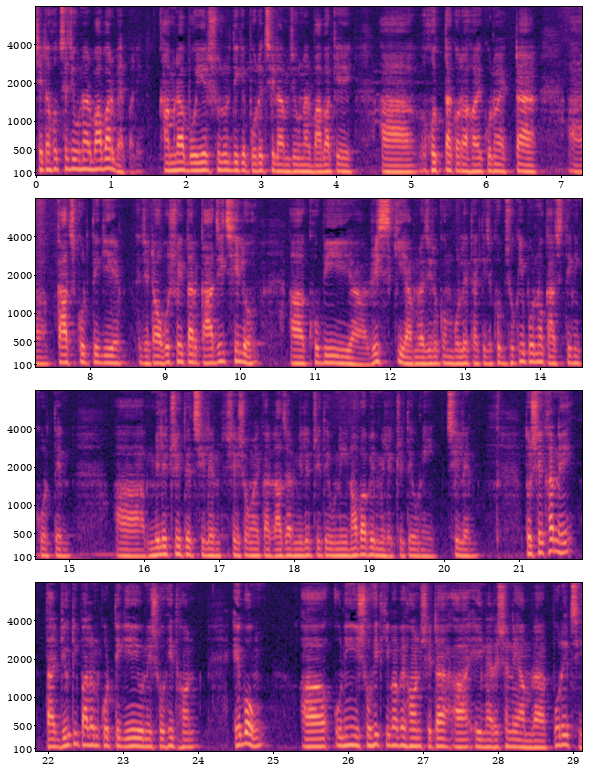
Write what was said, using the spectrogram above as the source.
সেটা হচ্ছে যে ওনার বাবার ব্যাপারে। আমরা বইয়ের শুরুর দিকে পড়েছিলাম যে ওনার বাবাকে হত্যা করা হয় কোনো একটা কাজ করতে গিয়ে, যেটা অবশ্যই তার কাজই ছিল খুবই রিস্কি আমরা যেরকম বলে থাকি যে খুব ঝুঁকিপূর্ণ কাজ তিনি করতেন। মিলিটারিতে ছিলেন, সেই সময়কার রাজার মিলিটারিতে উনি, নবাবের মিলিটারিতে উনি ছিলেন। তো সেখানে তার ডিউটি পালন করতে গিয়ে উনি শহীদ হন এবং উনি শহীদ কীভাবে হন সেটা এই ন্যারেশনে আমরা পড়েছি।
